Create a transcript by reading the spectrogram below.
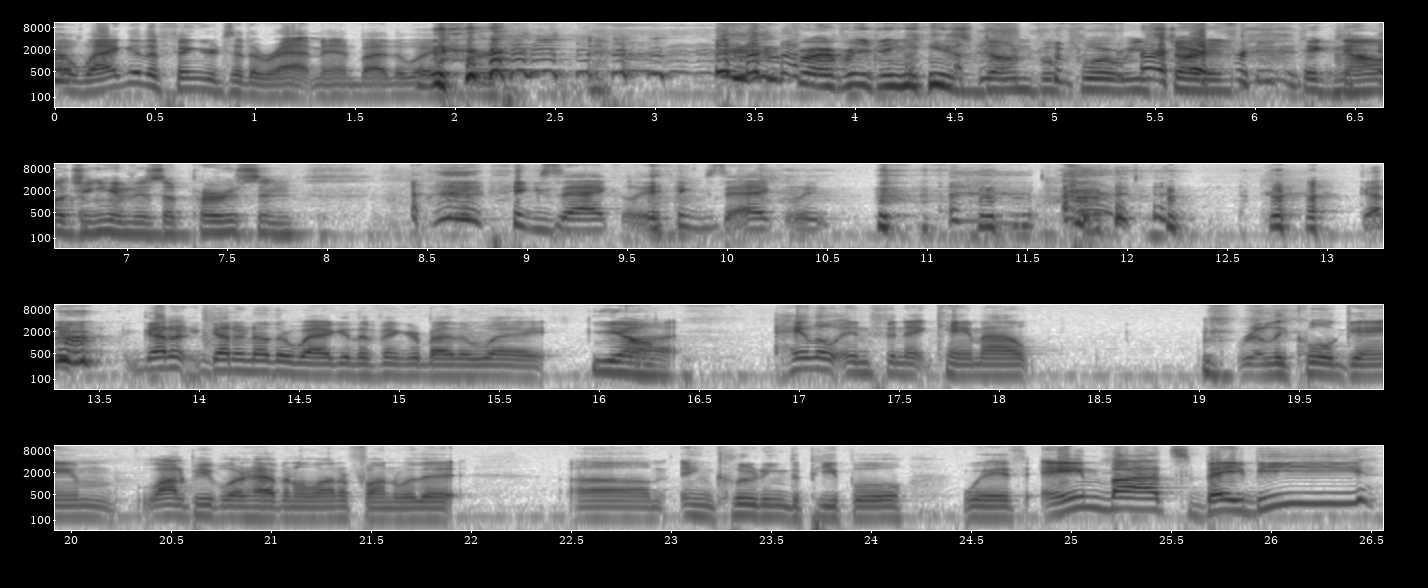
A wag of the finger to the Rat Man, by the way. For, For everything he's done before we started everything. acknowledging him as a person. exactly, exactly. got a, got a, got another wag of the finger, by the way. Yo. Uh, Halo Infinite came out. Really cool game. A lot of people are having a lot of fun with it, um, including the people with aimbots, baby.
